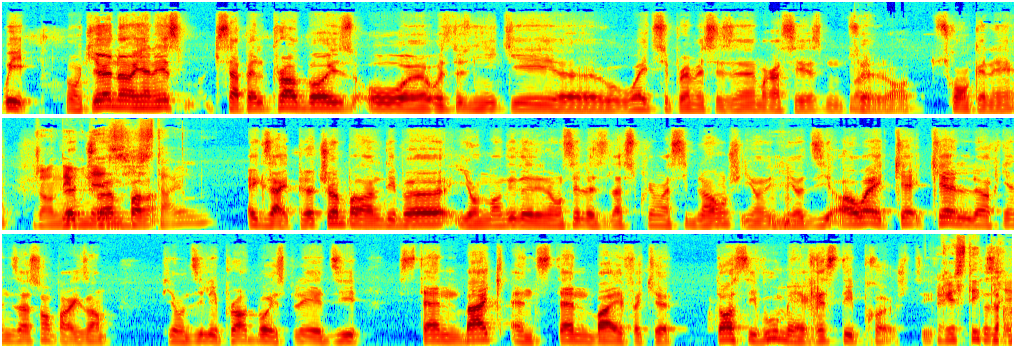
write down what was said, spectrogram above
Oui. Donc, il y a un organisme qui s'appelle Proud Boys euh, aux États-Unis qui est euh, white supremacism, racisme, tout, ce qu'on connaît. Genre néo-nazi style. Exact. Puis là, Trump, pendant le débat, ils ont demandé de dénoncer la suprématie blanche. Ils ont, Il a dit Ah ouais, quelle organisation, par exemple Puis ils ont dit les Proud Boys. Puis là, il a dit Stand back and stand by. Fait que tassez-vous, mais restez proches. Restez prêts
